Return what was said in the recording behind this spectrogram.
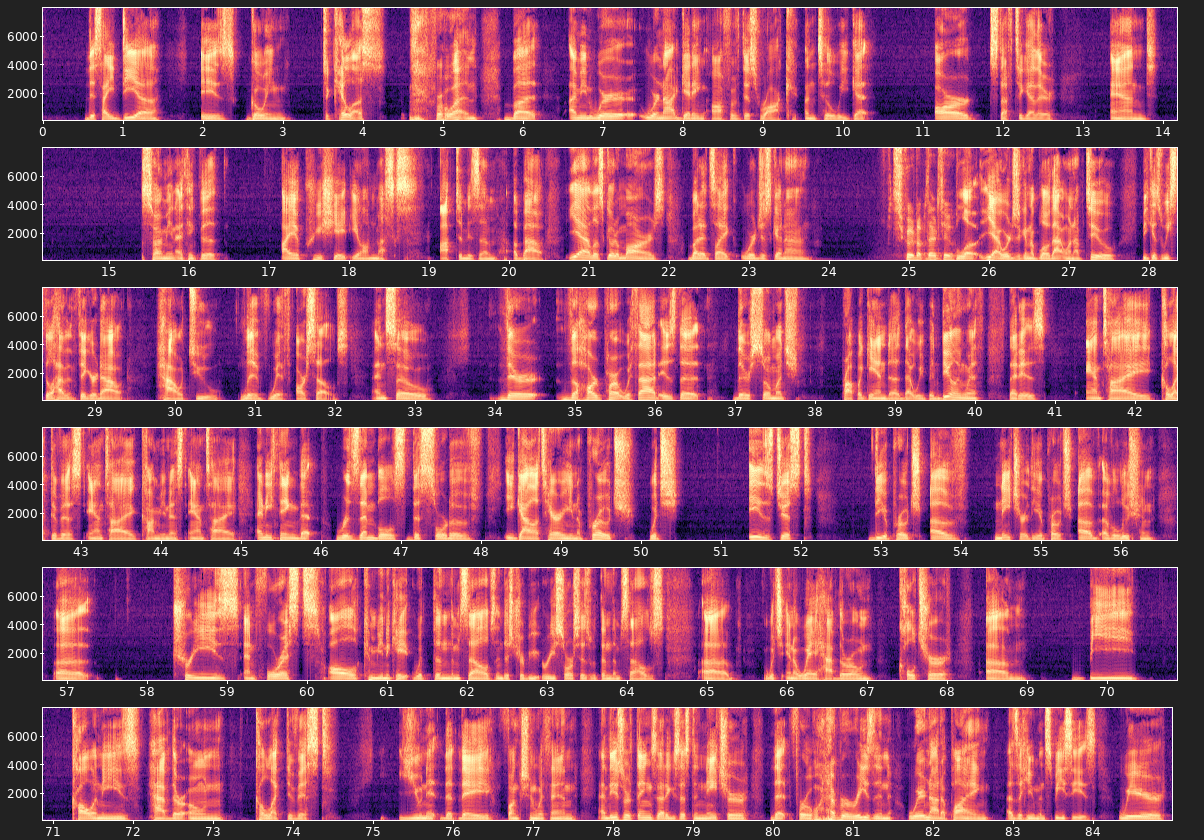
this idea is going to kill us for one but i mean we're we're not getting off of this rock until we get our stuff together. And so i mean i think that i appreciate elon musk's optimism about yeah let's go to mars but it's like we're just gonna screw it up there too. blow yeah we're just gonna blow that one up too because we still haven't figured out how to live with ourselves and so there the hard part with that is that there's so much propaganda that we've been dealing with that is anti-collectivist anti-communist anti anything that resembles this sort of egalitarian approach which is just the approach of nature, the approach of evolution. Uh, trees and forests all communicate within themselves and distribute resources within themselves, uh, which in a way have their own culture. Um, bee colonies have their own collectivist unit that they function within. And these are things that exist in nature that, for whatever reason, we're not applying as a human species. We're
